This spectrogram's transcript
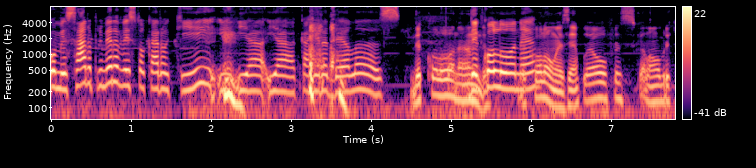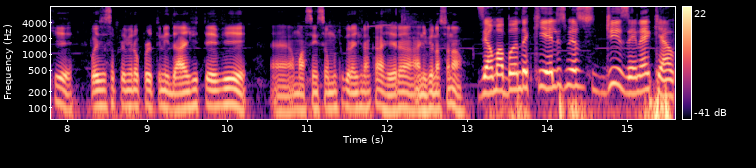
começaram, a primeira vez tocaram aqui e, e, a, e a carreira delas decolou, né? Decolou, né? Decolou. Um exemplo é o Francisco Alombre, que depois dessa primeira oportunidade teve é, uma ascensão muito grande na carreira a nível nacional. É uma banda que eles mesmos dizem, né, que a,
